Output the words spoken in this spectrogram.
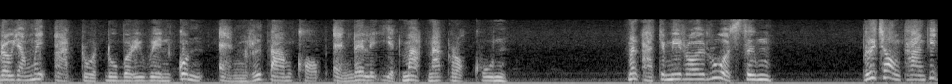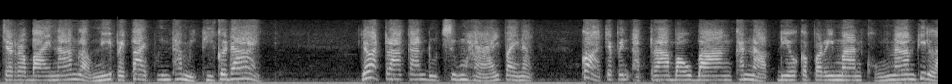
เรายังไม่อาจตรวจดูบริเวณก้นแอ่งหรือตามขอบแอ่งได้ละเอียดมากนักหรอกคุณ มันอาจจะมีรอยรั่วซึม หรือช่องทางที่จะระบายน้ำเหล่านี้ไปใต้พื้นถ้ำอีกทีก็ได้ แล้วอัตราการดูดซึมหายไปนะ่ะ ก็อาจจะเป็นอัตราเบาบางขนาดเดียวกับปริมาณของน้ำที่ไหล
